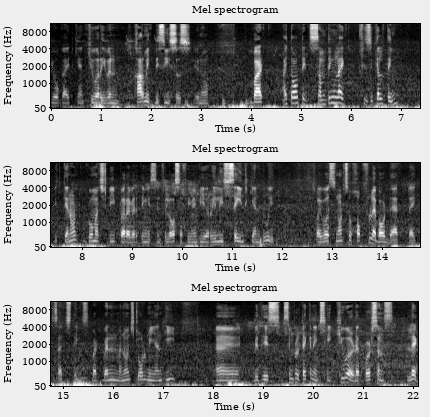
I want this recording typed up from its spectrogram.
yoga it can cure even karmic diseases, you know. But I thought it's something like physical thing. It cannot go much deeper. Everything is in philosophy. Maybe a really saint can do it. So I was not so hopeful about that, like such things. But when Manoj told me, and he, uh, with his simple techniques, he cured a person's leg,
